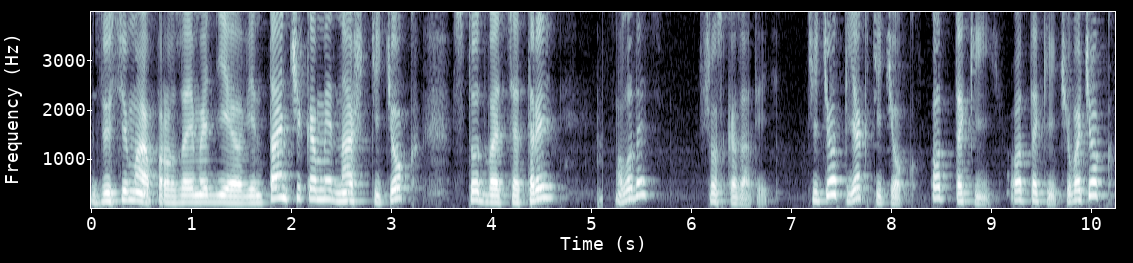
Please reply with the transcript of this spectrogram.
з усіма провзаємодіяв він танчиками. Наш тітьок 123. Молодець. Що сказати? Тітьок як тітьок. От такий, от такий чувачок.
